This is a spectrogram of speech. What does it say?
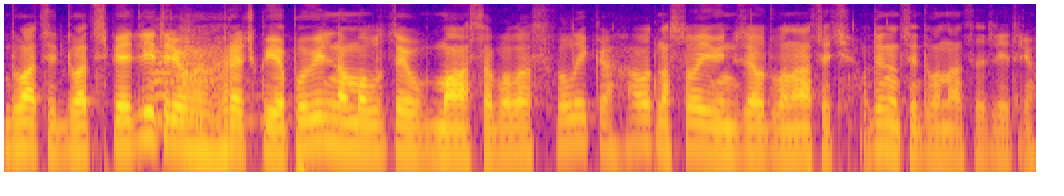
20-25 літрів. Гречку я повільно молотив, маса була велика, а от на сої він взяв 12, 11-12 літрів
